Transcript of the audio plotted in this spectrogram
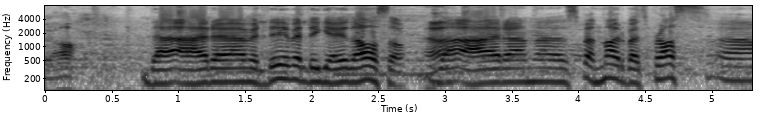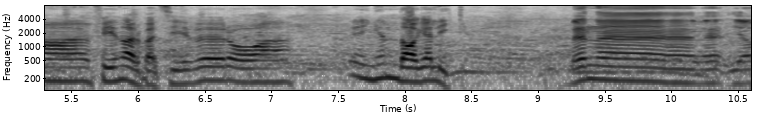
bra. Det er eh, veldig, veldig gøy det, altså. Ja. Det er en eh, spennende arbeidsplass. eh, fin arbeidsgiver og ingen dag er like. Men uh, ja,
